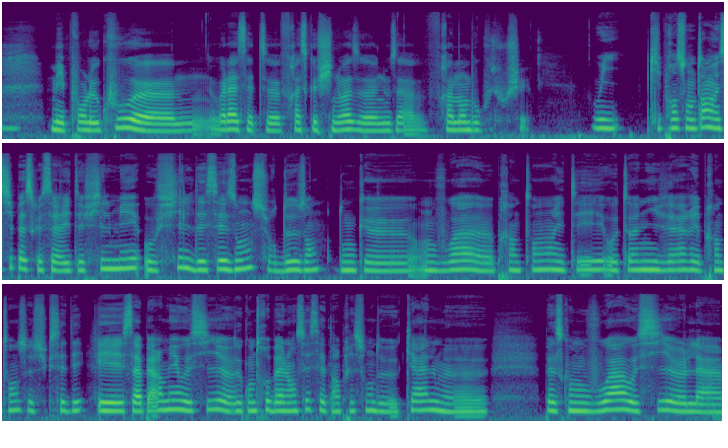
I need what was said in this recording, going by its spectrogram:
Mm. Mais pour le coup, euh, voilà, cette fresque chinoise nous a vraiment beaucoup touchés. Oui, qui prend son temps aussi parce que ça a été filmé au fil des saisons sur deux ans. Donc euh, on voit euh, printemps, été, automne, hiver et printemps se succéder. Et ça permet aussi euh, de contrebalancer cette impression de calme parce qu'on voit aussi la,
